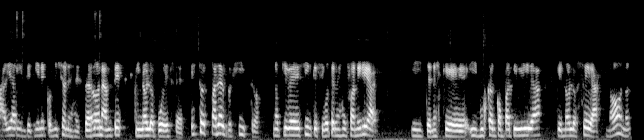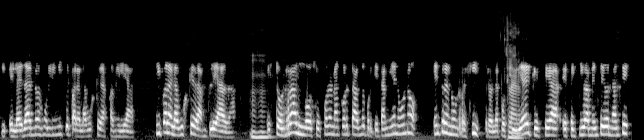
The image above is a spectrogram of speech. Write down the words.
hay alguien que tiene condiciones de ser donante y no lo puede ser. Esto es para el registro, no quiere decir que si vos tenés un familiar y tenés que y buscan compatibilidad que no lo seas, ¿no? no la edad no es un límite para la búsqueda familiar, sí para la búsqueda ampliada. Estos rangos se fueron acortando porque también uno entra en un registro, la posibilidad de que sea efectivamente donante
